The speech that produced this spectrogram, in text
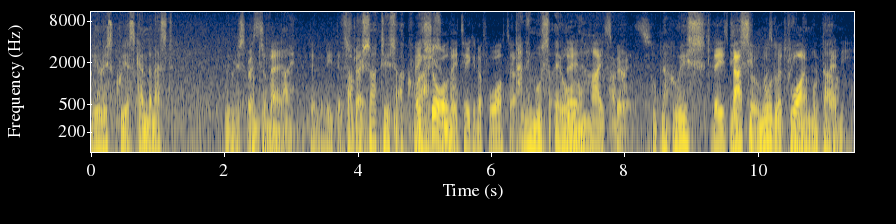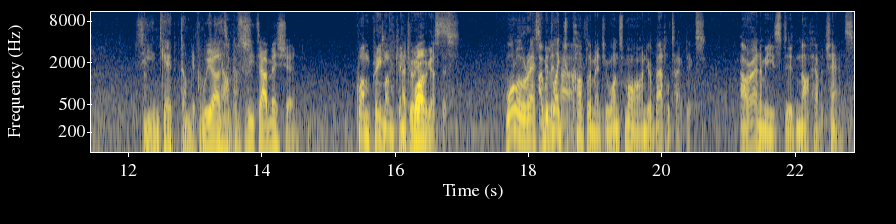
Where is Quies Candamast? Where is Rest the men, Conservandine? They will need their strength. Make sure they take enough water. They're in high spirits. Hubna huis, Today's battle was but one of many. If we are to complete our mission, Quam primum, at Centurio Augustus. Volo res I would like to compliment you once more on your battle tactics. Our enemies did not have a chance.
